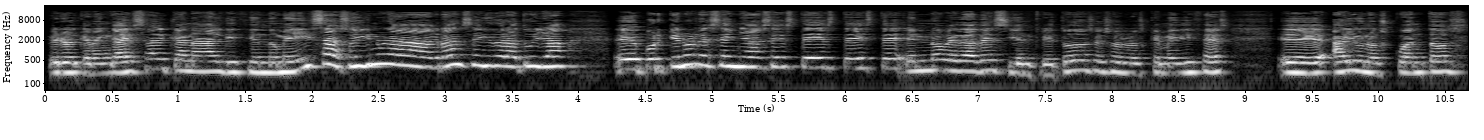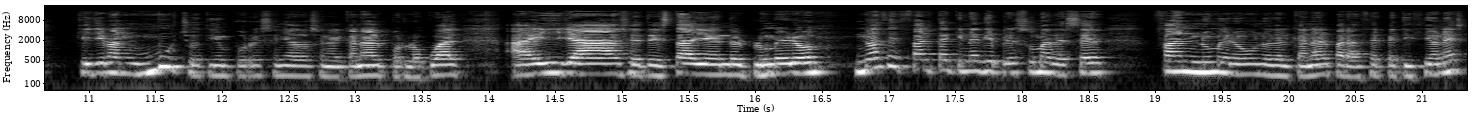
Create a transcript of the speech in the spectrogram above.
Pero el que vengáis al canal diciéndome, Isa, soy una gran seguidora tuya, eh, ¿por qué no reseñas este, este, este en novedades? Y entre todos esos los que me dices, eh, hay unos cuantos que llevan mucho tiempo reseñados en el canal, por lo cual ahí ya se te está yendo el plumero. No hace falta que nadie presuma de ser fan número uno del canal para hacer peticiones,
